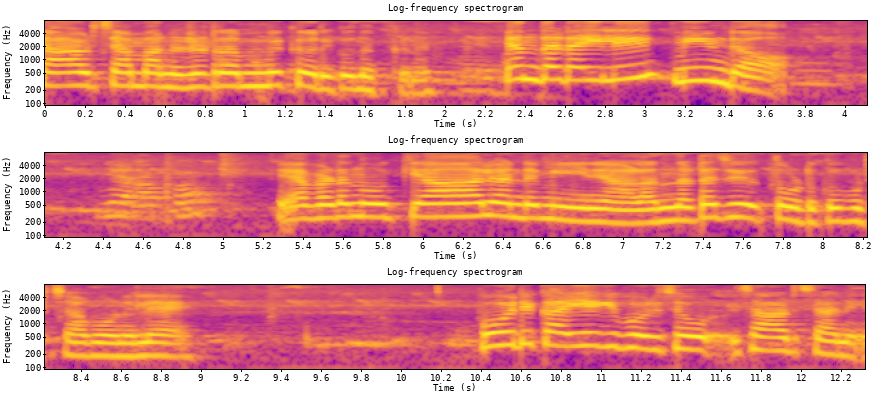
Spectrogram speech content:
ചാവിടിച്ചാൻ പറഞ്ഞിട്ട് ഡ്രമ്മിൽ കയറിക്കു നിക്കണ്. എന്താ ഡൈലി മീനുണ്ടോ എവിടെ നോക്കിയാലും എന്റെ മീനാൾ. എന്നിട്ട് തൊടുക്ക് പിടിച്ചാൻ പോണില്ലേ? ഇപ്പൊ ഒരു കൈയൊക്കെ പോയി ചാടിച്ചാന്.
